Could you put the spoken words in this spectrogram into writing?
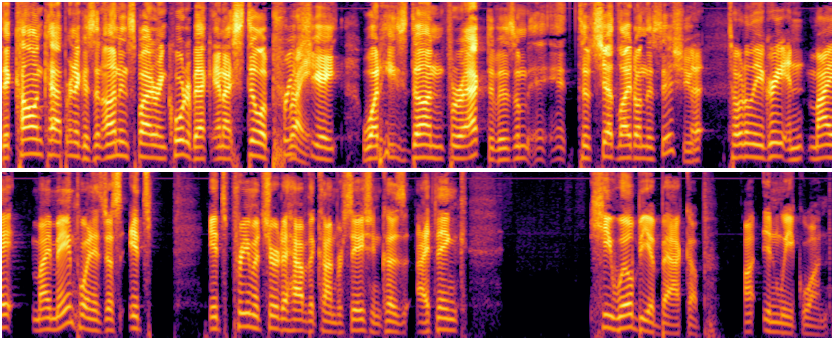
that Colin Kaepernick is an uninspiring quarterback, and I still appreciate what he's done for activism i- i- to shed light on this issue. Uh, totally agree. And my my main point is just it's it's premature to have the conversation because I think he will be a backup uh, in week one.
